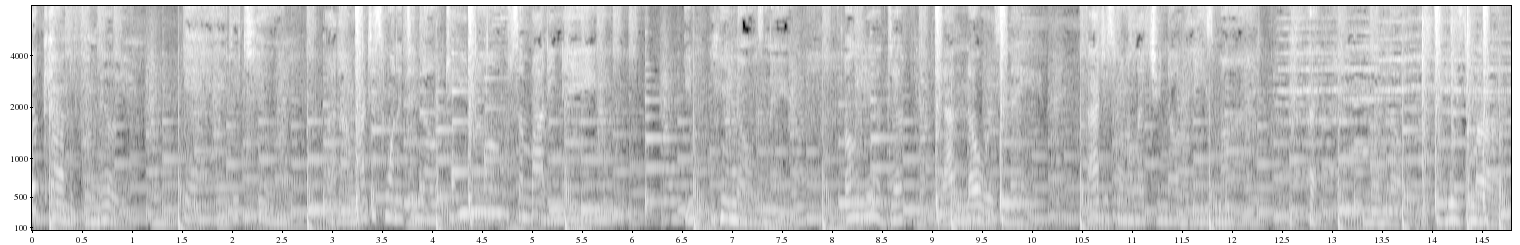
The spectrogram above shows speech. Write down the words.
Look kind of familiar. Yeah, you do too. But um, I just wanted to know, do you know somebody named? You, you know his name. Oh yeah, definitely. I know his name. But I just want to let you know that he's mine. no, no, he's mine.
